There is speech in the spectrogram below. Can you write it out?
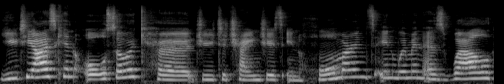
UTIs can also occur due to changes in hormones in women as well.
